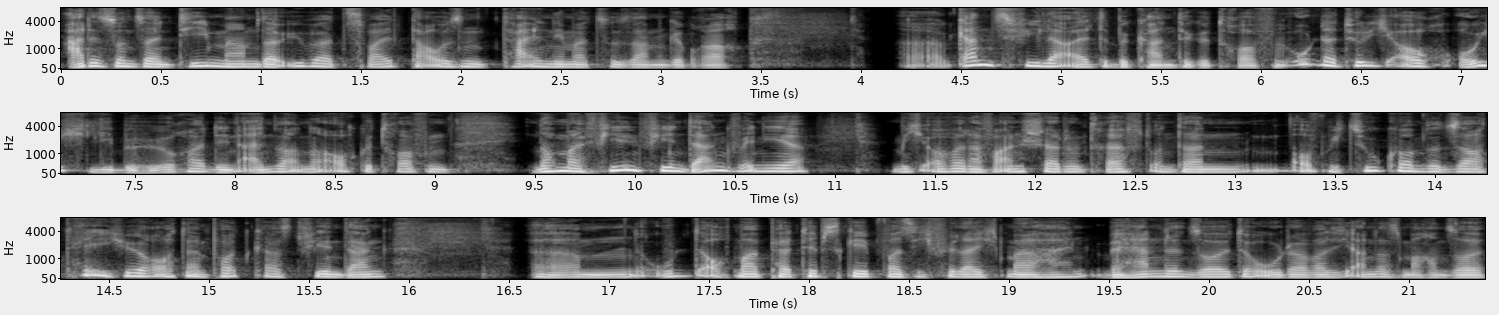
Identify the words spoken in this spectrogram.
Adis und sein Team haben da über 2000 Teilnehmer zusammengebracht ganz viele alte Bekannte getroffen und natürlich auch euch, liebe Hörer, den einen oder anderen auch getroffen. Nochmal vielen, vielen Dank, wenn ihr mich auf einer Veranstaltung trefft und dann auf mich zukommt und sagt, hey, ich höre auch deinen Podcast, vielen Dank. Ähm, und auch mal ein paar Tipps gebt, was ich vielleicht mal behandeln sollte oder was ich anders machen soll.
